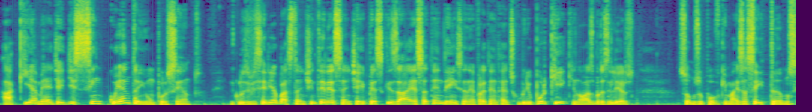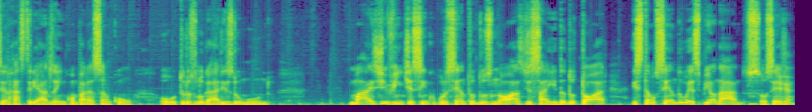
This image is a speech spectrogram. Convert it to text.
aqui a média é de 51%. Inclusive seria bastante interessante aí pesquisar essa tendência, né, para tentar descobrir o porquê que nós brasileiros somos o povo que mais aceitamos ser rastreados em comparação com outros lugares do mundo. Mais de 25% dos nós de saída do Tor estão sendo espionados, ou seja,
